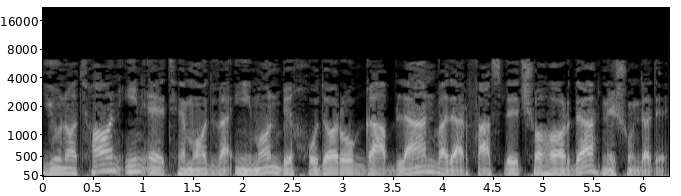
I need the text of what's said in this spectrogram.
یوناتان این اعتماد و ایمان به خدا رو قبلا و در فصل چهارده نشون داده.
